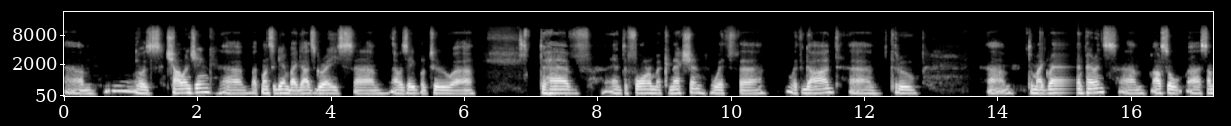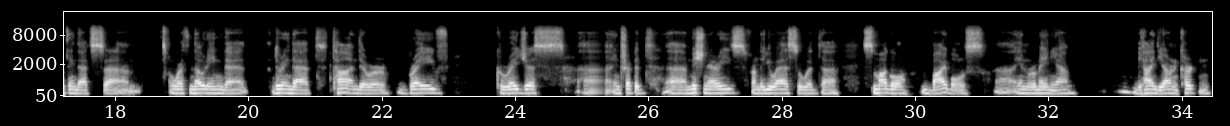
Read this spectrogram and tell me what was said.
Um, was challenging, uh, but once again, by God's grace, um, I was able to uh, to have and to form a connection with uh, with God uh, through um, to my grandparents. Um, also, uh, something that's um, worth noting that during that time, there were brave courageous, uh, intrepid uh, missionaries from the U.S. who would uh, smuggle Bibles uh, in Romania behind the Iron Curtain.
